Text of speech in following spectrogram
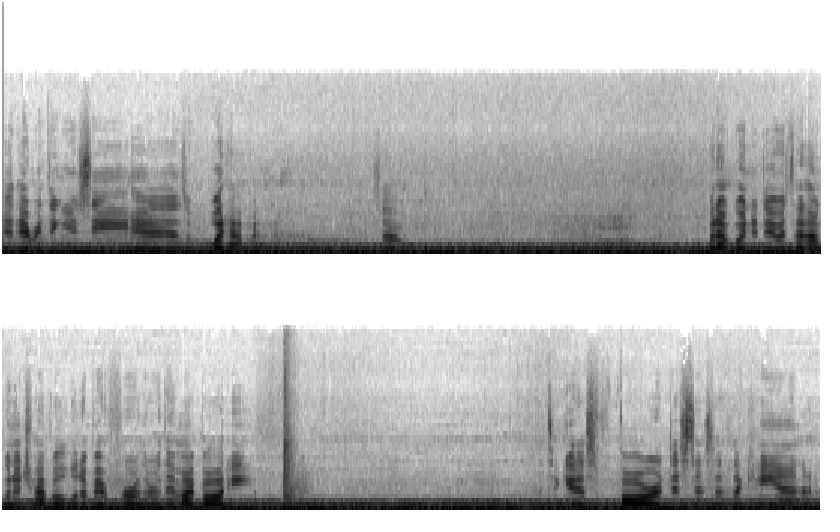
Everything you see is what happened. So, what I'm going to do is that I'm going to travel a little bit further than my body to get as far distance as I can.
